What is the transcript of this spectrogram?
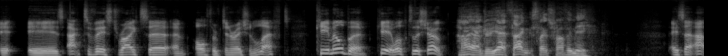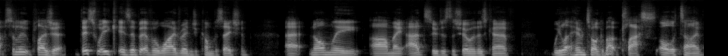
It is activist, writer, and author of Generation Left, Keir Milburn. Keir, welcome to the show. Hi, Andrew. Yeah, thanks. Thanks for having me. It's an absolute pleasure. This week is a bit of a wide ranging conversation. Uh, normally, our mate Ads, who does the show with us, kind of we let him talk about class all the time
